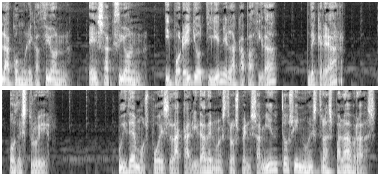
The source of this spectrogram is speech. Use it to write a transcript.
La comunicación es acción y por ello tiene la capacidad de crear o destruir. Cuidemos pues la calidad de nuestros pensamientos y nuestras palabras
